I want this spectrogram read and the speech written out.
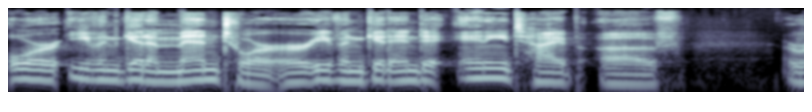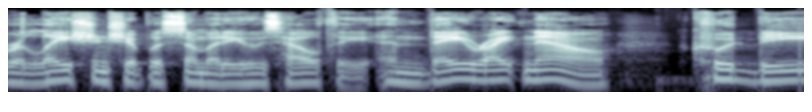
or even get a mentor or even get into any type of a relationship with somebody who's healthy. And they right now could be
